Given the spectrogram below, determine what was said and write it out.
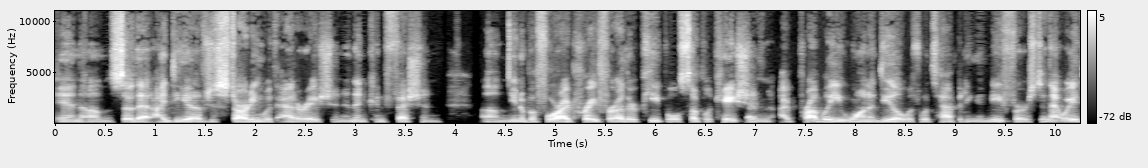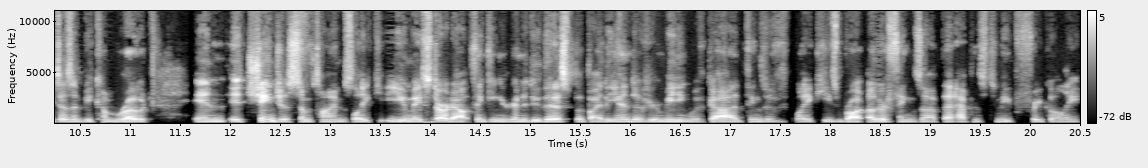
and um, so that idea of just starting with adoration and then confession um, you know before I pray for other people supplication I probably want to deal with what's happening in me first and that way it doesn't become rote and it changes sometimes like you may mm-hmm. start out thinking you're going to do this but by the end of your meeting with god things have like he's brought other things up that happens to me frequently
